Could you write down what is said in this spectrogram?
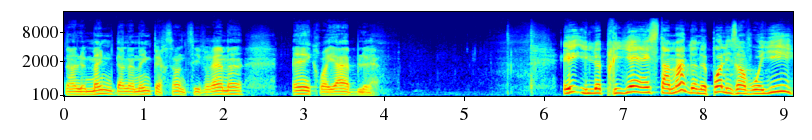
dans, dans la même personne. C'est vraiment incroyable. Et il le priait instamment de ne pas les envoyer.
